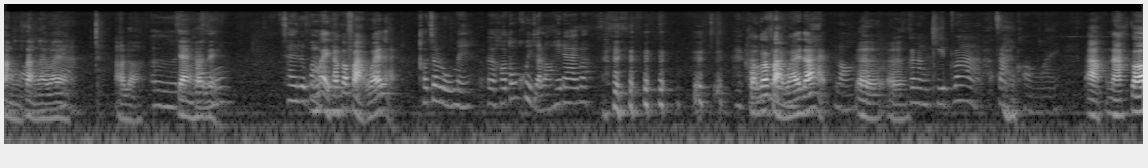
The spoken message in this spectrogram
สั่งขสั่งอะไรไว้อะอะเอาเหรอเออแจ้งเขาสิใช่หรือเปล่าไม่เขาก็ฝากไว้แหละ เขาจะรู้ไหมเออเขาต้องคุยกับเราให้ได้ปะเขาก็ฝากไว้ได้หรอเออเออกำลังคิดว่าสั่งของไว้ อะนะก็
